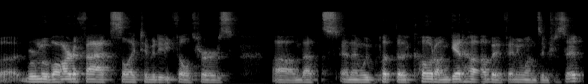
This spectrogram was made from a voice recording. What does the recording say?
uh, remove artifacts, selectivity filters. Um, that's and then we put the code on GitHub if anyone's interested.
